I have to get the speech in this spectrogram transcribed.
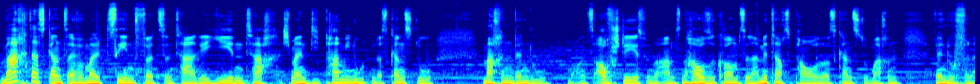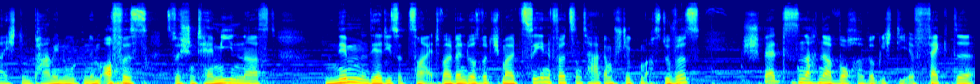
mach das ganz einfach mal 10, 14 Tage jeden Tag. Ich meine, die paar Minuten, das kannst du machen, wenn du morgens aufstehst, wenn du abends nach Hause kommst, in der Mittagspause. Das kannst du machen, wenn du vielleicht ein paar Minuten im Office zwischen Terminen hast. Nimm dir diese Zeit, weil wenn du das wirklich mal 10, 14 Tage am Stück machst, du wirst spätestens nach einer Woche wirklich die Effekte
